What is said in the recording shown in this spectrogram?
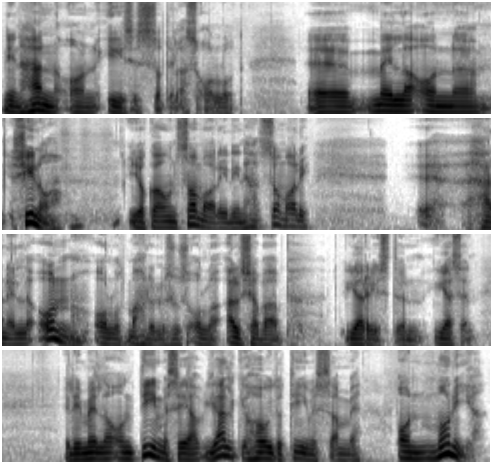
niin hän on ISIS-sotilas ollut. Äh, meillä on Shino, joka on somali, niin somali, hänellä on ollut mahdollisuus olla Al-Shabaab-järjestön jäsen. Eli meillä on tiimissä ja jälkihoitotiimissämme on monia –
